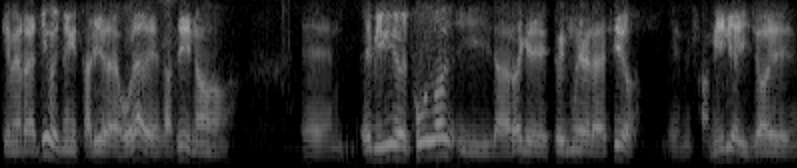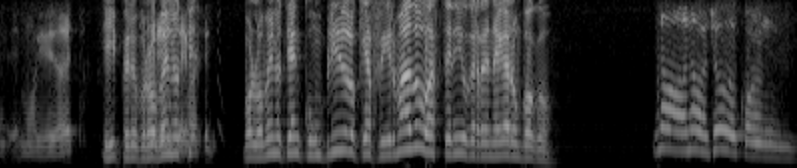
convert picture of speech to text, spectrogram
que me retiro tengo que salir a laburar, es así, ¿no? Eh, he vivido el fútbol y la verdad que estoy muy agradecido. mi familia y yo hemos vivido esto. Y, pero por lo, menos te, por lo menos te han cumplido lo que has firmado o has tenido que renegar un poco? No, no, yo con,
